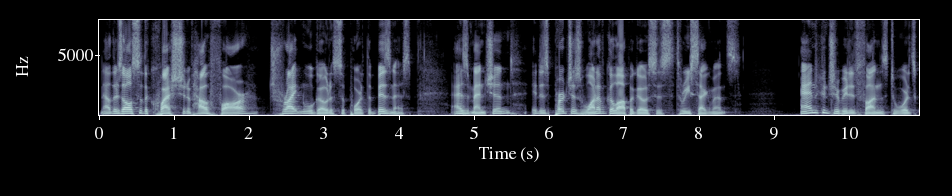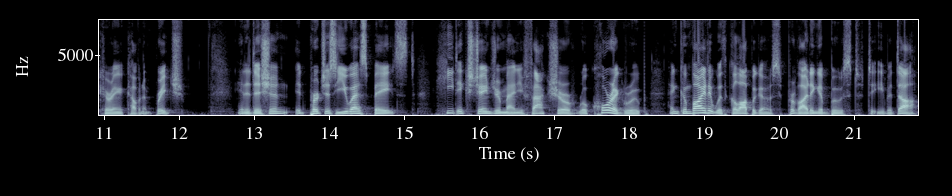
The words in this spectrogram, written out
Now, there's also the question of how far Triton will go to support the business. As mentioned, it has purchased one of Galapagos's three segments and contributed funds towards curing a covenant breach. In addition, it purchased US based heat exchanger manufacturer Rocore Group and combined it with Galapagos, providing a boost to EBITDA.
